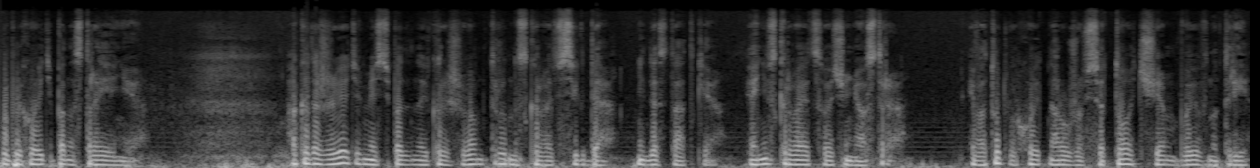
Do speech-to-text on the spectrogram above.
Вы приходите по настроению. А когда живете вместе под одной крышей, вам трудно скрывать всегда недостатки. И они вскрываются очень остро. И вот тут выходит наружу все то, чем вы внутри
